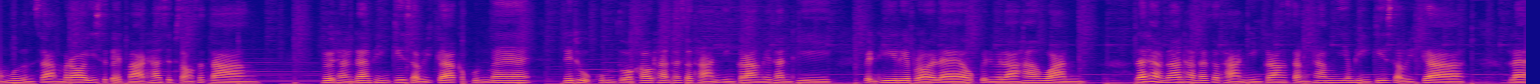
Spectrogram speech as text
823,321 บาท 52 สตางค์ โดยทางด้านพิงกี้สาวิกากับคุณแม่ ได้ถูกคุมตัวเข้าทันทสถานหญิงกลางในทันที เป็นที่เรียบร้อยแล้ว เป็นเวลา 5 วัน และทางด้านทันทสถานหญิงกลางสั่งห้ามเยี่ยมพิงกี้สาวิกา และ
